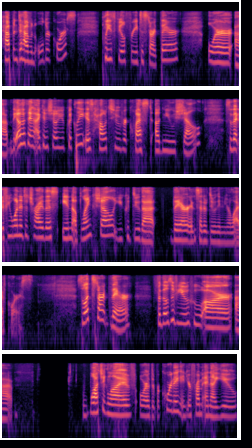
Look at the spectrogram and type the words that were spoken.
happen to have an older course, please feel free to start there. Or uh, the other thing I can show you quickly is how to request a new shell so that if you wanted to try this in a blank shell, you could do that there instead of doing it in your live course. So let's start there. For those of you who are uh, watching live or the recording and you're from NIU,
